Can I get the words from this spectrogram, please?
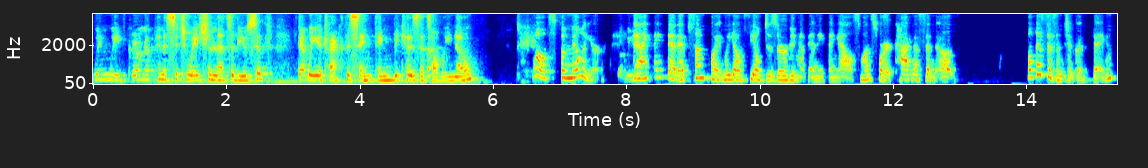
when we've grown up in a situation that's abusive that we attract the same thing because that's all we know. Well, it's familiar. We and I think that at some point we don't feel deserving of anything else. Once we're cognizant of, well, this isn't a good thing,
